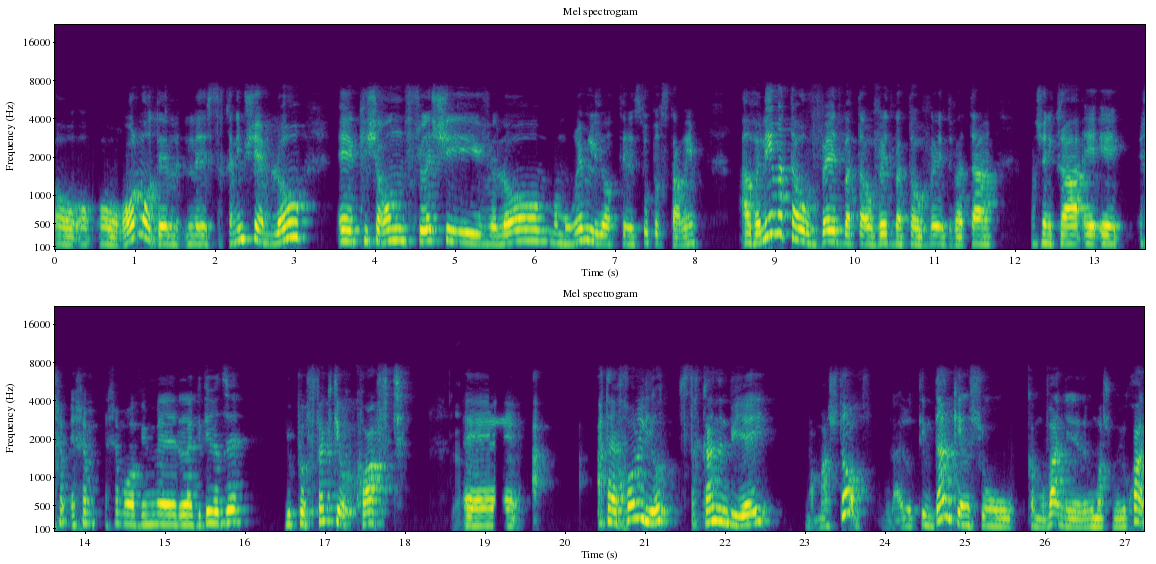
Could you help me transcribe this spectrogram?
או, או, או רול מודל לשחקנים שהם לא אה, כישרון פלאשי ולא אמורים להיות סופרסטארים, אבל אם אתה עובד ואתה עובד ואתה עובד ואתה, מה שנקרא, אה, אה, איך, איך, הם, איך הם אוהבים אה, להגדיר את זה? You perfect your craft. כן. אה, אתה יכול להיות שחקן NBA ממש טוב, אולי לא טים דנקן שהוא כמובן הוא משהו מיוחד,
